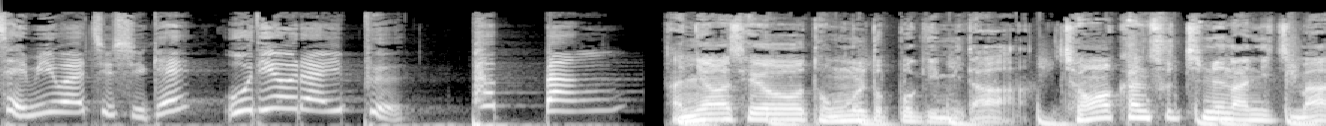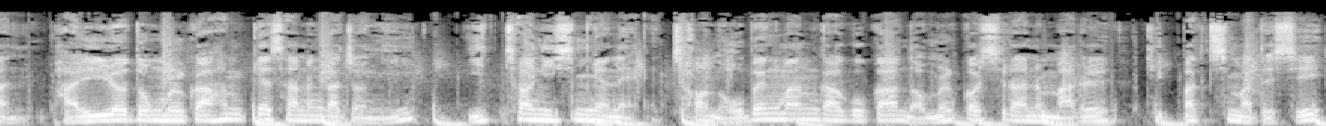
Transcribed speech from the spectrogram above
재미와 지식의 오디오 life 팟빵 안녕하세요. 동물 돋보기입니다. 정확한 수치는 아니지만 반려동물과 함께 사는 가정이 2020년에 1,500만 가구가 넘을 것이라는 말을 뒷받침하듯이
